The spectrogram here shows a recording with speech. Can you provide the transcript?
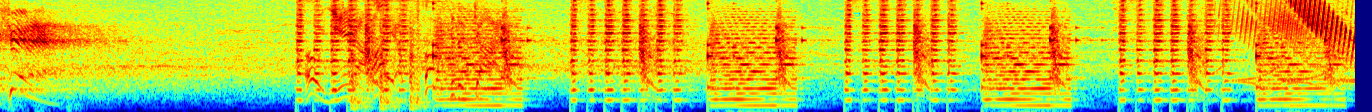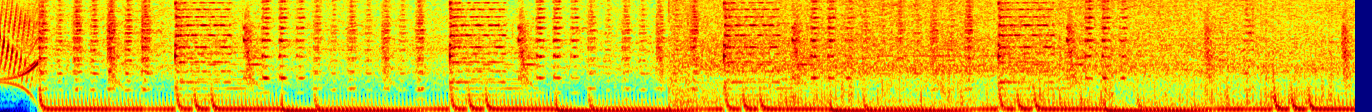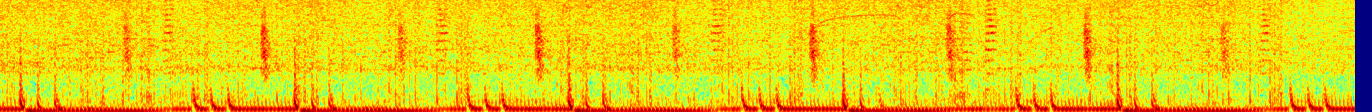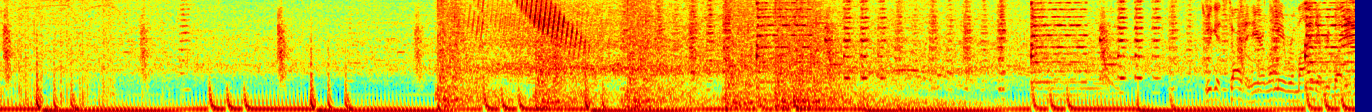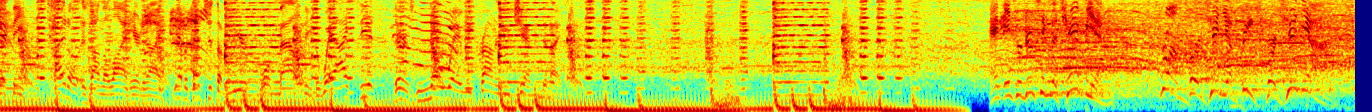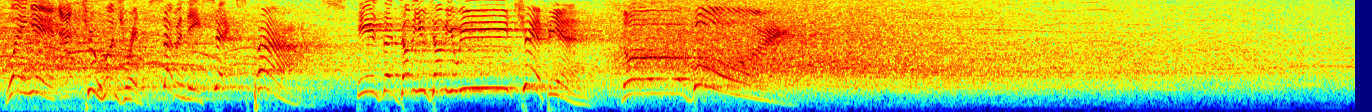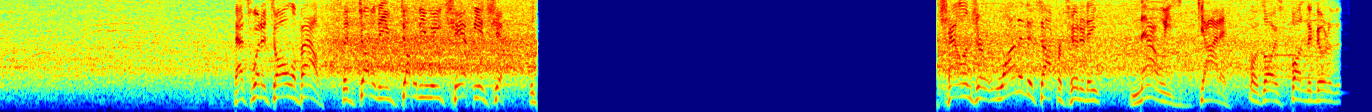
Championship. Oh, yeah, I am pumped for this guy. As we get started here, let me remind everybody that the title is on the line here tonight. Yeah, but that's just a mere formality. The way I see it, there's no way we crown a new champion tonight. And introducing the champion from Virginia Beach, Virginia, weighing in at 276 pounds. He is the WWE Champion, The That's what it's all about, the WWE Championship. The challenger wanted this opportunity. Now he's got it. Well, it's always fun to go to the...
